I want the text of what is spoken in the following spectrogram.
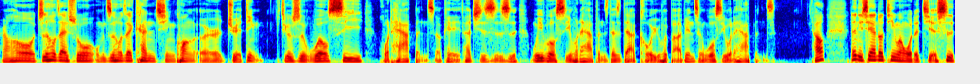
然后之后再说，我们之后再看情况而决定，就是 we'll see what happens。OK，它其实是 we will see what happens，但是大家口语会把它变成 we'll see what happens。好，那你现在都听完我的解释，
